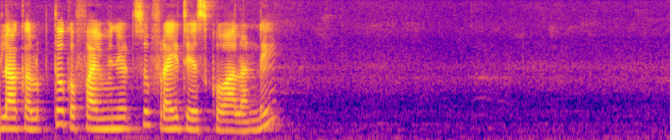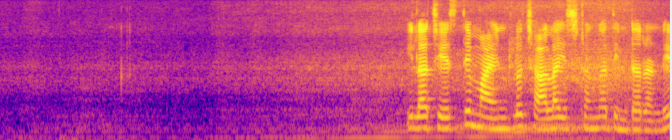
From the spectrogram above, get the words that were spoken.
ఇలా కలుపుతూ ఒక ఫైవ్ మినిట్స్ ఫ్రై చేసుకోవాలండి. ఇలా చేస్తే మా ఇంట్లో చాలా ఇష్టంగా తింటారండి.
